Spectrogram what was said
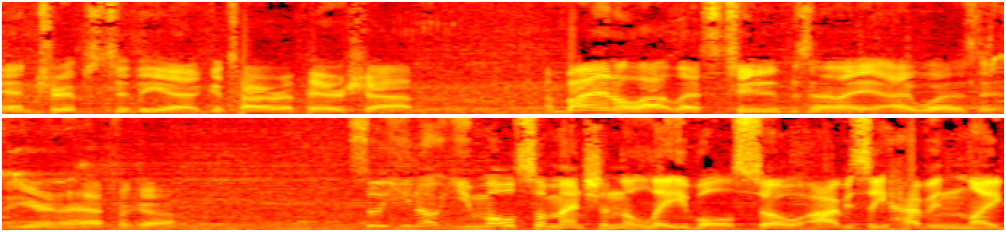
and trips to the uh, guitar repair shop. I'm buying a lot less tubes than I, I was a year and a half ago. So you know, you also mentioned the label. So obviously, having like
